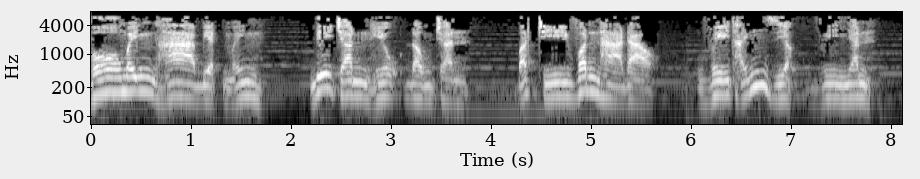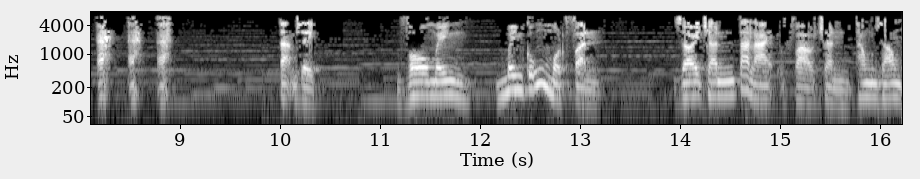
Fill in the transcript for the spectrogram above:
Vô minh hà biệt minh, bi trần hiệu đồng trần, bất trì vân hà đạo, vì thánh diệt vì nhân. À, à, à. Tạm dịch, vô minh, minh cũng một phần, rời trần ta lại vào trần thong dong.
